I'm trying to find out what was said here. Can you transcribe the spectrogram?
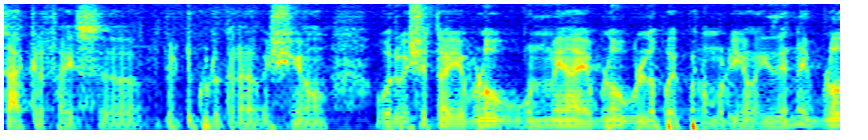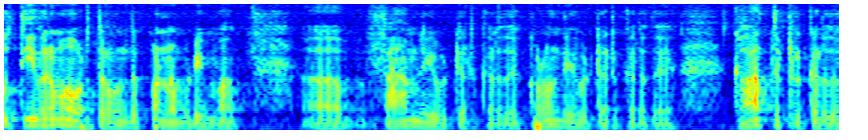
சாக்ரிஃபைஸு விட்டு கொடுக்குற விஷயம். ஒரு விஷயத்த எவ்வளோ உண்மையாக எவ்வளோ உள்ளே போய் பண்ண முடியும்? இது என்ன இவ்வளோ தீவிரமாக ஒருத்தர் வந்து பண்ண முடியுமா? ஃபேமிலியை விட்டு இருக்கிறது குழந்தைய விட்டு இருக்கிறது காத்துட்ருக்கிறது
